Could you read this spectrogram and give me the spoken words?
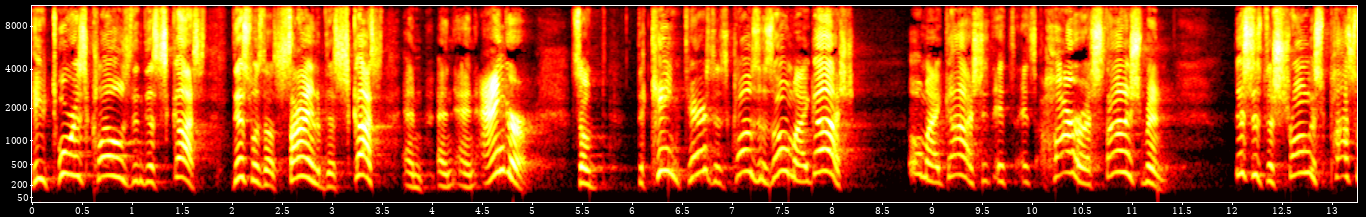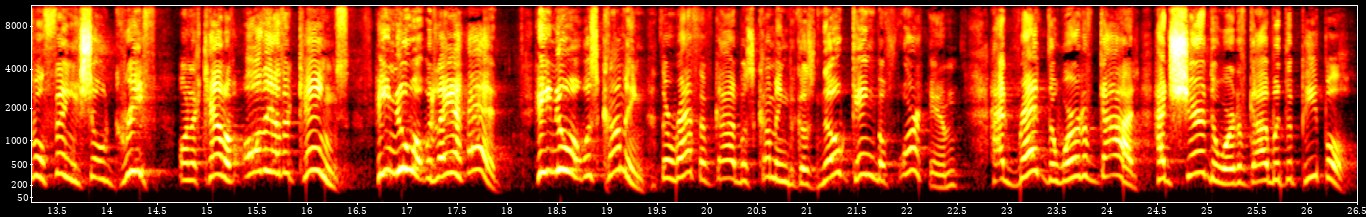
He tore his clothes in disgust. This was a sign of disgust and, and, and anger. So the king tears his clothes Oh my gosh, oh my gosh, it, it's, it's horror, astonishment. This is the strongest possible thing. He showed grief on account of all the other kings. He knew what would lay ahead. He knew what was coming. The wrath of God was coming because no king before him had read the word of God, had shared the word of God with the people.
